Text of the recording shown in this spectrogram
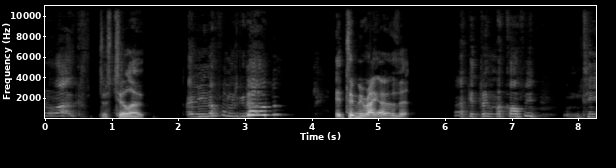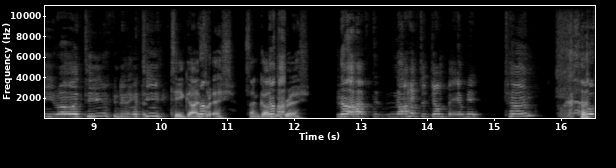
relax. just chill out. I knew nothing was going to happen. It took me right out of it. I could drink my coffee, tea, raw tea. I could Yeah, drink my tea. Tea guy No. British. Thank God No. we're British. Not have to, not have to jump at every turn. I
